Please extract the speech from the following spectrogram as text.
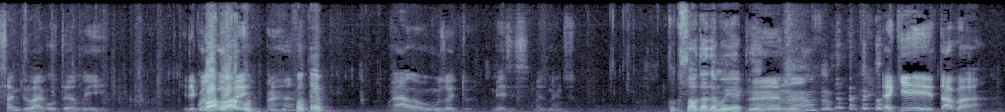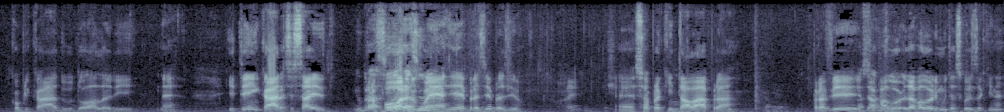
saímos de lá e voltamos e. e Logo, voltei, logo? Aham. Quanto tempo? Ah, uns oito meses. Tô com saudade da mulher aqui. Ah, não. É que tava complicado o dólar e. né? E tem, cara, você sai E pra é fora, Brasil, não né? conhece. É, Brasil é Brasil. É só pra quem tá lá pra, pra ver, dar saber. valor, dar valor em muitas coisas aqui, né?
